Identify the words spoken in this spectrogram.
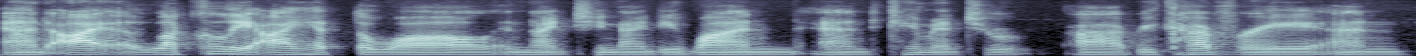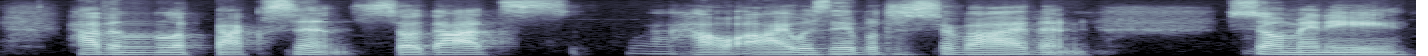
and I luckily I hit the wall in 1991 and came into uh, recovery and haven't looked back since. So that's how I was able to survive. And so many,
